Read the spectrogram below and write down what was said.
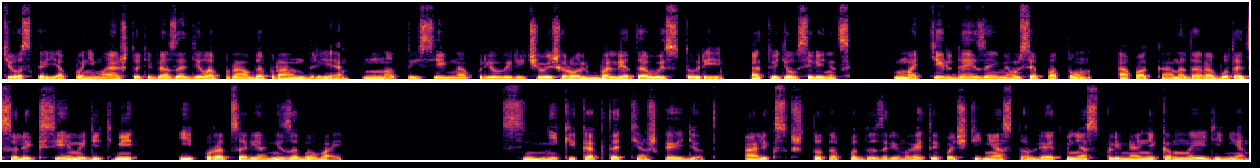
Тезка, я понимаю, что тебя задела правда про Андрея, но ты сильно преувеличиваешь роль балета в истории, ответил вселенец. Матильдой займемся потом, а пока надо работать с Алексеем и детьми. И про царя не забывай. С Ники как-то тяжко идет. Алекс что-то подозревает и почти не оставляет меня с племянником наедине.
